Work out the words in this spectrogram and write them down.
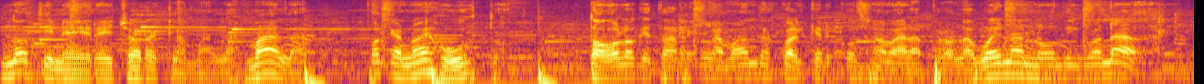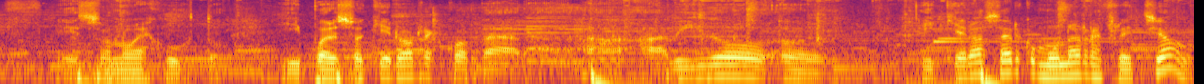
no tiene derecho a reclamar las malas, porque no es justo. Todo lo que está reclamando es cualquier cosa mala, pero la buena no digo nada. Eso no es justo. Y por eso quiero recordar, ha, ha habido, eh, y quiero hacer como una reflexión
